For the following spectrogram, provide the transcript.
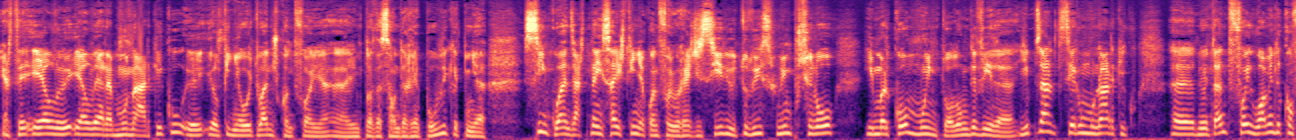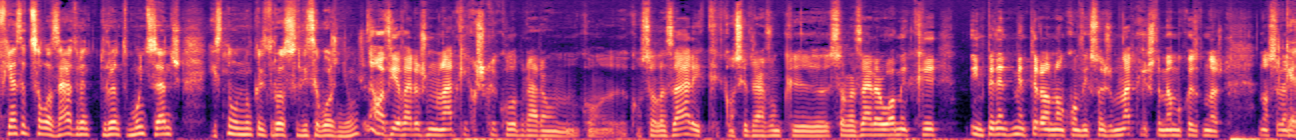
Este, ele, ele era monárquico, ele tinha oito anos quando foi a implantação da República, tinha cinco anos, acho que nem seis tinha quando foi o regicídio, e tudo isso o impressionou e marcou muito ao longo da vida. E apesar de ser um monárquico, uh, no entanto, foi o homem da confiança de Salazar durante, durante muitos anos. Isso não, nunca lhe trouxe dissabores nenhums? Não, havia vários monárquicos que colaboraram com, com Salazar e que consideravam que Salazar era o homem que, independentemente de ter ou não convicções monárquicas, também é uma coisa que nós não sabemos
